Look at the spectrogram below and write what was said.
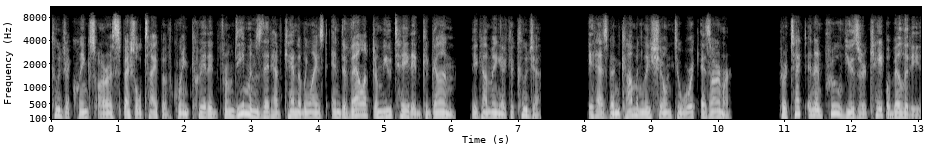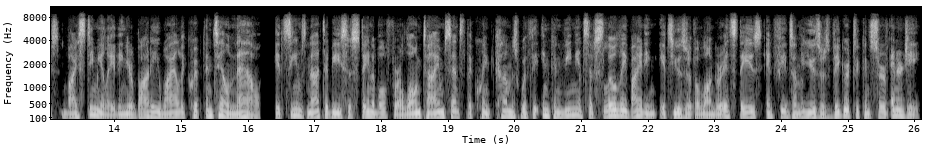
Kuja Quinks are a special type of Quink created from demons that have cannibalized and developed a mutated Kagun, becoming a Kakuja. It has been commonly shown to work as armor. Protect and improve user capabilities by stimulating your body while equipped until now, it seems not to be sustainable for a long time since the quink comes with the inconvenience of slowly biting its user the longer it stays and feeds on the user's vigor to conserve energy.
